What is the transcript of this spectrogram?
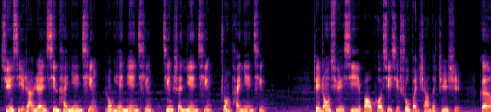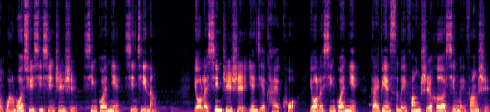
学习让人心态年轻，容颜年轻，精神年轻，状态年轻。这种学习包括学习书本上的知识，跟网络学习新知识、新观念、新技能。有了新知识，眼界开阔；有了新观念。改变思维方式和行为方式，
